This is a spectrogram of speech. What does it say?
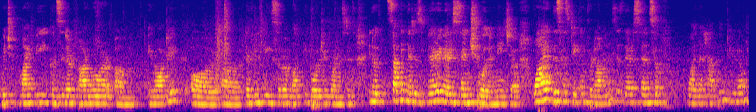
which might be considered far more um, erotic or uh, definitely sort of bhakti poetry, for instance. You know, something that is very, very sensual in nature. Why this has taken predominance? Is there a sense of why that happened? Do you know?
